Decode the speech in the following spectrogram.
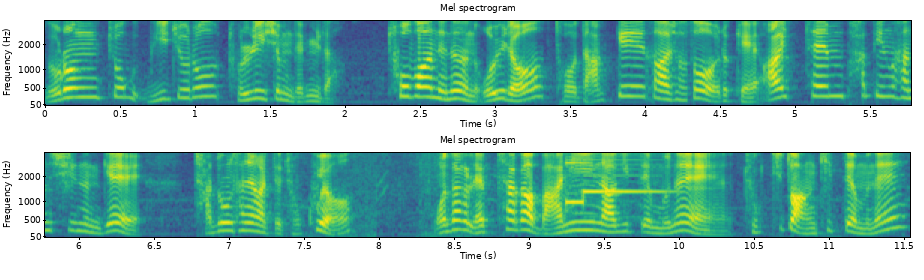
이런 쪽 위주로 돌리시면 됩니다 초반에는 오히려 더 낮게 가셔서 이렇게 아이템 farming 하시는 게 자동 사냥할 때 좋고요. 워낙 렙차가 많이 나기 때문에 죽지도 않기 때문에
